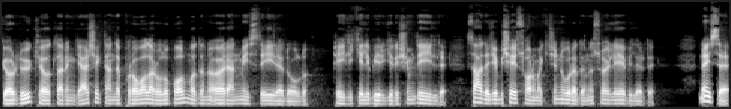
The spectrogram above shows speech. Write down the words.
gördüğü kağıtların gerçekten de provalar olup olmadığını öğrenme isteğiyle doldu. Tehlikeli bir girişim değildi. Sadece bir şey sormak için uğradığını söyleyebilirdi. Neyse,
